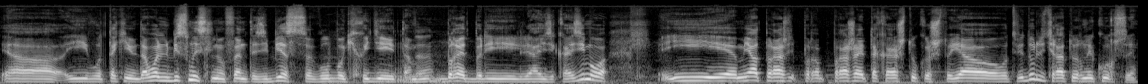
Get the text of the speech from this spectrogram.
э, и вот таким довольно бессмысленным фэнтези, без глубоких идей, там, да. Брэдбери или Айзека Азимова. И меня вот поражает такая штука, что я вот веду литературные курсы,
